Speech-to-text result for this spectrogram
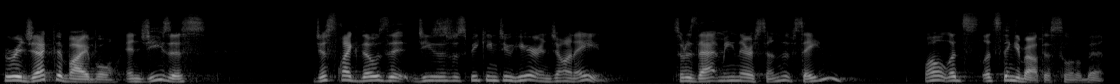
who reject the Bible and Jesus, just like those that Jesus was speaking to here in John 8. So does that mean they're sons of Satan? Well, let's let's think about this a little bit.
